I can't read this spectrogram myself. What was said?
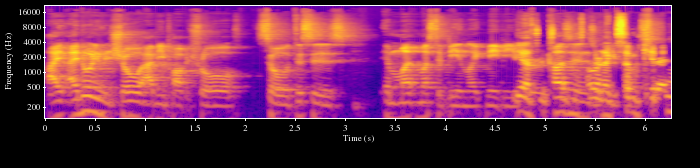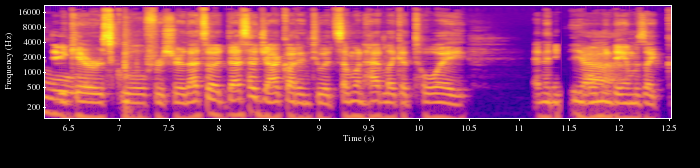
I I don't even show Abby Paw Patrol. So this is it must have been like maybe yeah, your cousins or, or like some kid at daycare or school for sure. That's what that's how Jack got into it. Someone had like a toy, and then he came yeah. home one day and was like,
